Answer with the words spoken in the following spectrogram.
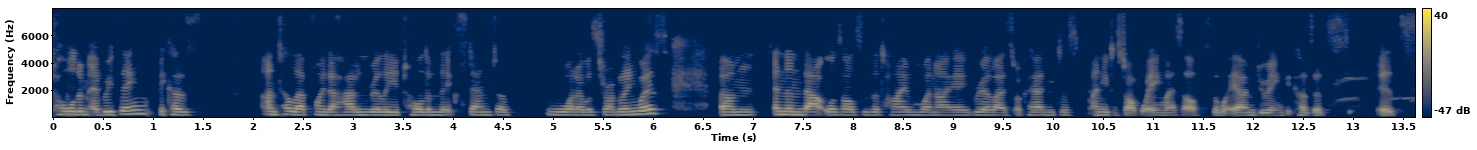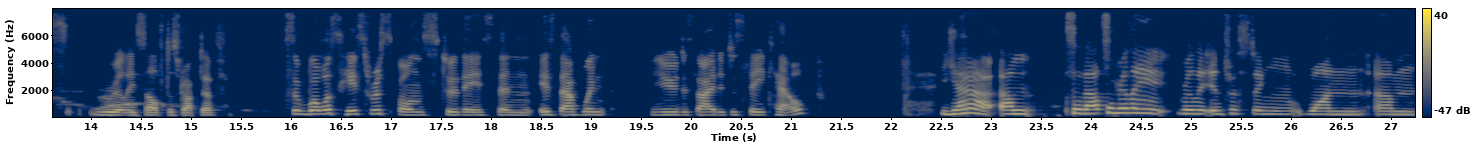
told him everything because until that point I hadn't really told him the extent of what I was struggling with. Um, and then that was also the time when I realized, okay, I need to I need to stop weighing myself the way I'm doing because it's it's really self destructive. So, what was his response to this? And is that when you decided to seek help? Yeah. Um, so that's a really, really interesting one. Um,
